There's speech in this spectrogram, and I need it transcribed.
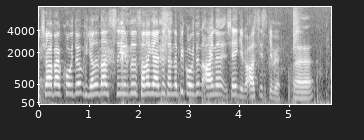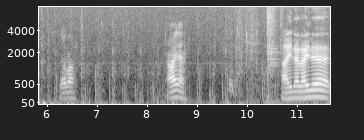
Bıçağı ben koydum yanından sıyırdı sana geldi sen de bir koydun aynı şey gibi asist gibi. Ee, Tamam. Aynen. aynen aynen.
